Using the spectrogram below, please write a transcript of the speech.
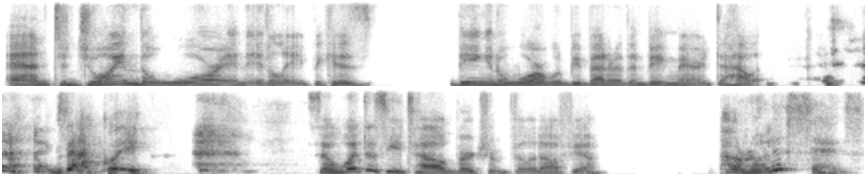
and to join the war in Italy because being in a war would be better than being married to Helen. exactly. So, what does he tell Bertram, Philadelphia? Parolles says,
